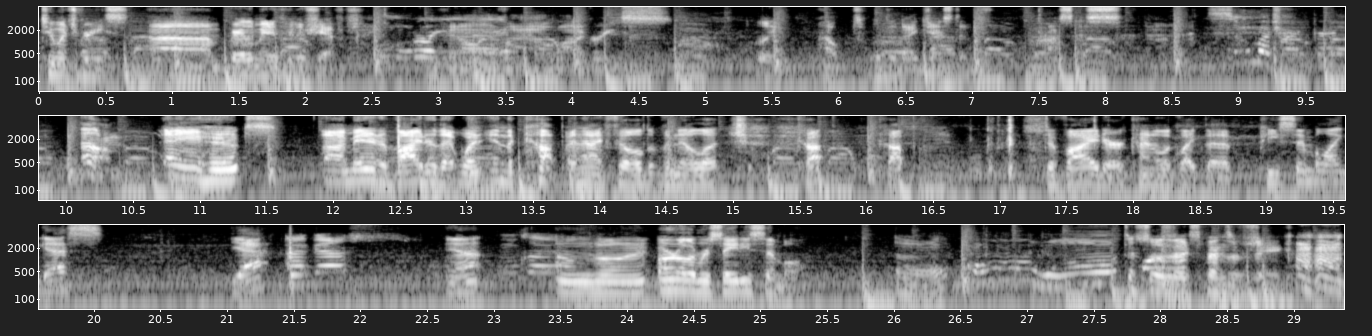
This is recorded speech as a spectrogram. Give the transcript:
Too much grease. Um, barely made it through the shift. A lot of grease. Really helped with the digestive process. So much heartburn. Um, any hoots. I made a divider that went in the cup, and then I filled vanilla ch- cup, cup, divider. Kind of looked like the peace symbol, I guess. Yeah, I guess. yeah. Okay. Um, or another Mercedes symbol. This was an expensive shake. I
